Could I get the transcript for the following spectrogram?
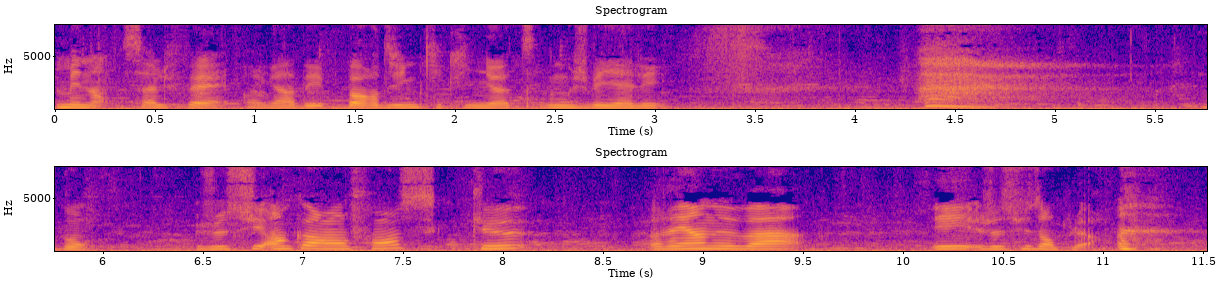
Mais non, ça le fait. Regardez, boarding qui clignote, donc je vais y aller. Bon, je suis encore en France, que rien ne va et je suis en pleurs.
